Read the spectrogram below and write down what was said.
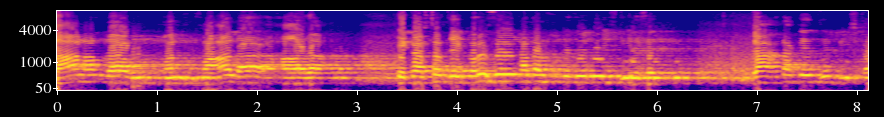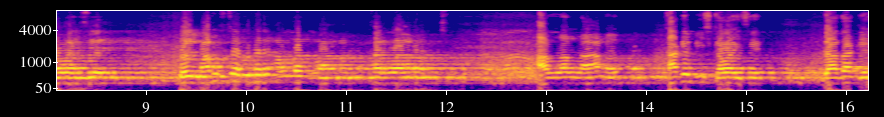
লাল আল্লাহু মান ফাআলা হাযা। এই কাজটা যে করেছে, গাদার মধ্যে যে বিষ দিয়েছে, গাদাকে যে বিষ খাওয়াইছে, ওই মানুষটার উপরে আল্লাহ লানত লানত আল্লাহ লানত কাকে বিষ খাওয়াইছে? গাদাকে।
